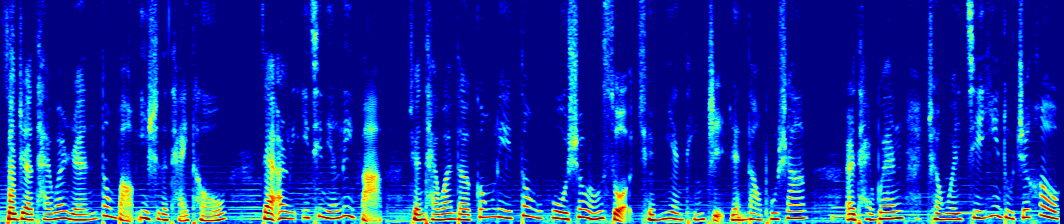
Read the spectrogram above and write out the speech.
随着台湾人动保意识的抬头，在二零一七年立法，全台湾的公立动物收容所全面停止人道扑杀，而台湾成为继印度之后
